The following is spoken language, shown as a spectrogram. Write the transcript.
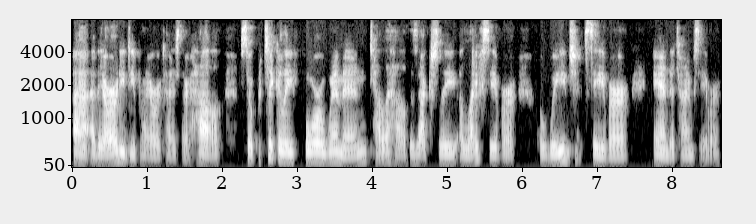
Uh, they already deprioritize their health. So particularly for women telehealth is actually a lifesaver a wage saver and a time saver.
